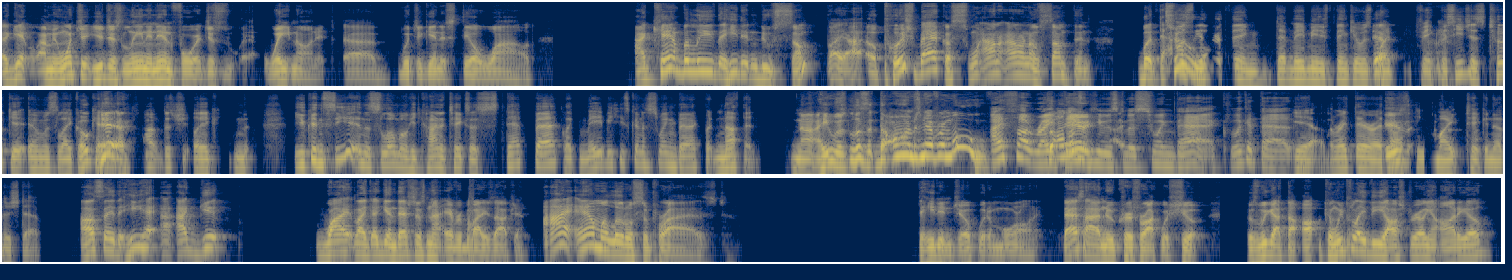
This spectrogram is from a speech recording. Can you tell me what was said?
again, I mean, once you, you're just leaning in for it, just waiting on it, uh, which again is still wild. I can't believe that he didn't do something like a pushback, a swing. I don't, I don't know something. But That two, was the other thing that made me think it was Yeah. be fake because he just took it and was like, okay, Yeah. uh, this like you can see it in the slow mo. He kind of takes a step back, like maybe he's gonna swing back, but nothing. nah, he was listen. The arms never move. I thought right almost- there he was gonna swing back. Look at that. Yeah, right there, I thought he might take another step. I'll say that he. Ha- I, I get why. Like again, that's just not everybody's option. I am a little surprised that he didn't joke with him more on it. That's how I knew Chris Rock was shook because we got the. Can we play the Australian audio?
